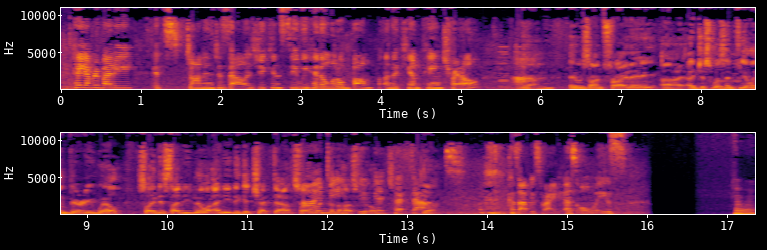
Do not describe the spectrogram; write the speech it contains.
Hey everybody, it's John and Gisele. As you can see, we hit a little bump on the campaign trail. Um, yeah. It was on Friday. Uh, I just wasn't feeling very well, so I decided, you know what, I need to get checked out. So I, I went to the hospital. to get checked out because yeah. I was right, as always. Hmm.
